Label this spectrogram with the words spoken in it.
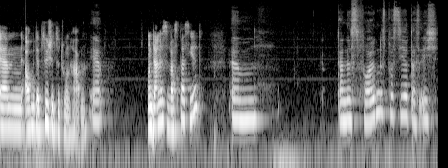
ähm, auch mit der Psyche zu tun haben. Ja. Und dann ist was passiert? Ähm, dann ist Folgendes passiert, dass ich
